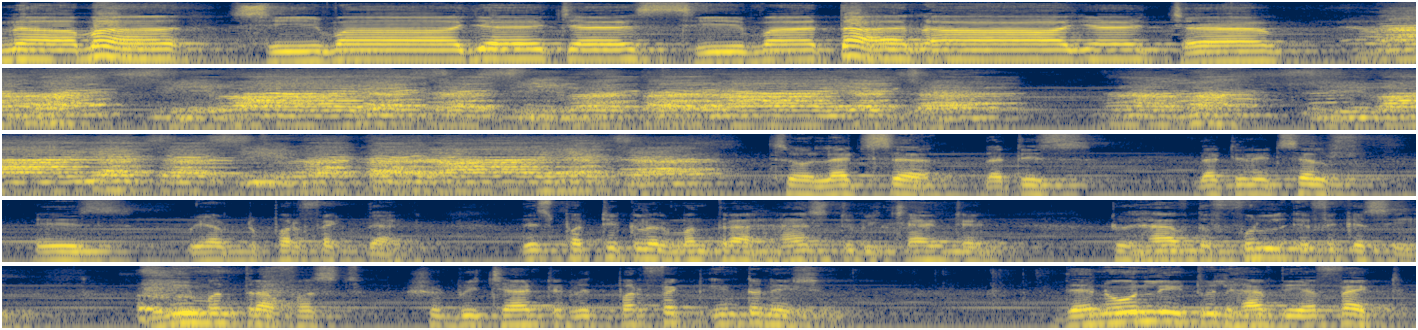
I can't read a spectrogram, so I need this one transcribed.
नमः शिवाय च शिवतराय च So let's, uh, that is, that in itself is, we have to perfect that. This particular mantra has to be chanted to have the full efficacy. Any mantra first should be chanted with perfect intonation. Then only it will have the effect.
